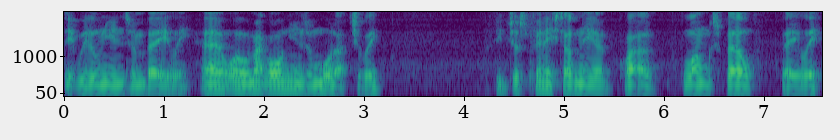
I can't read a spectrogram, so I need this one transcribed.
Stick with Onions and Bailey. Uh, well, we might go Onions and wood actually. He just finished, hadn't he? A, quite a long spell, Bailey.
